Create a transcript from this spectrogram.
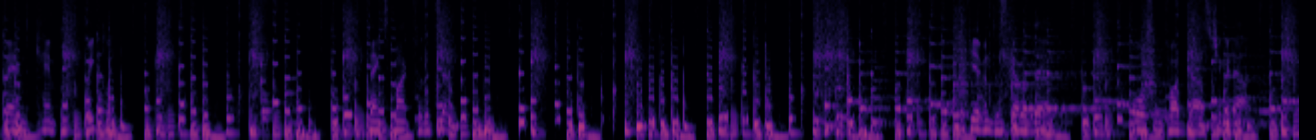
Bandcamp Weekly. Thanks, Mike, for the tip. If you haven't discovered that awesome podcast, check it out.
